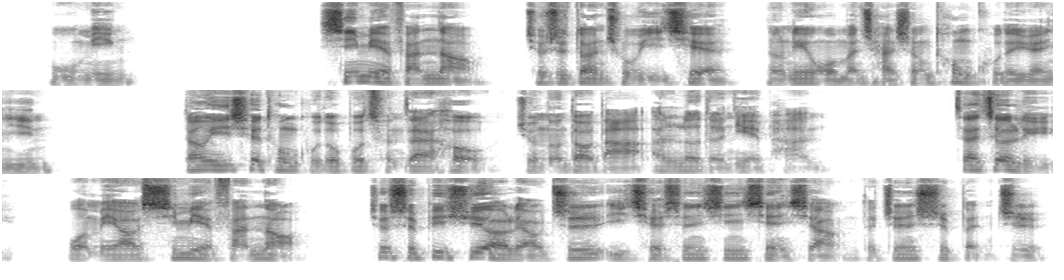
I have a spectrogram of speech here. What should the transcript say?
——无明。熄灭烦恼，就是断除一切能令我们产生痛苦的原因。当一切痛苦都不存在后，就能到达安乐的涅槃。在这里，我们要熄灭烦恼。就是必须要了知一切身心现象的真实本质，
